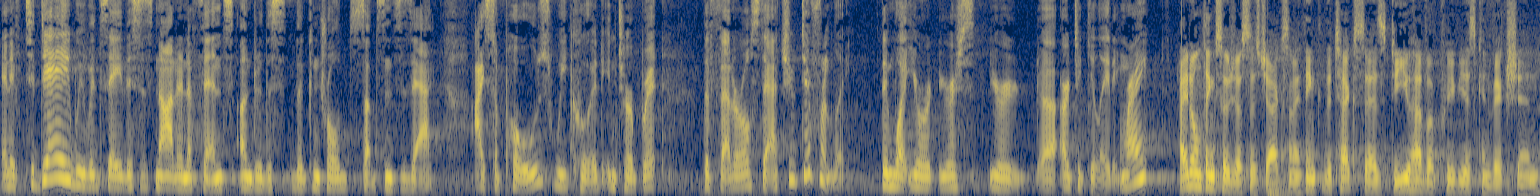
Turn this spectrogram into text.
And if today we would say this is not an offense under the, the Controlled Substances Act, I suppose we could interpret the federal statute differently than what you're, you're, you're uh, articulating, right? I don't think so, Justice Jackson. I think the text says, do you have a previous conviction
